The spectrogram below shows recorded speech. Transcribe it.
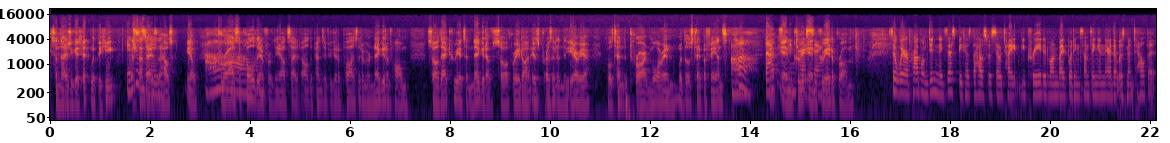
Sometimes you get hit with the heat, and sometimes the house you know draws the Ah. cold in from the outside. It all depends if you get a positive or negative home. So that creates a negative. So if radon is present in the area, it will tend to draw it more in with those type of fans. oh, that's and, crea- interesting. and create a problem. So, where a problem didn't exist because the house was so tight, you created one by putting something in there that was meant to help it.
